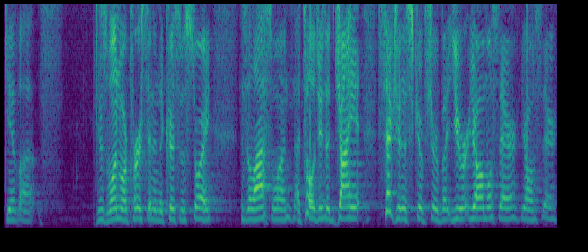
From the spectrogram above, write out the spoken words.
give up. There's one more person in the Christmas story. This is the last one. I told you it's a giant section of scripture, but you're, you're almost there. You're almost there.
